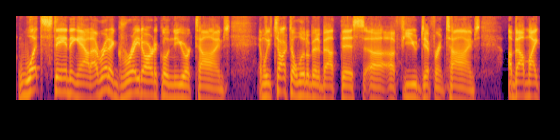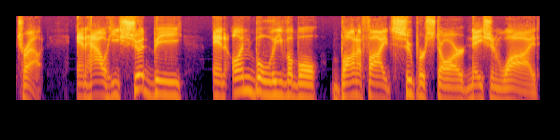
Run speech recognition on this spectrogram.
what's standing out? I read a great article in New York Times, and we've talked a little bit about this uh, a few different times about Mike Trout and how he should be an unbelievable bona fide superstar nationwide.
